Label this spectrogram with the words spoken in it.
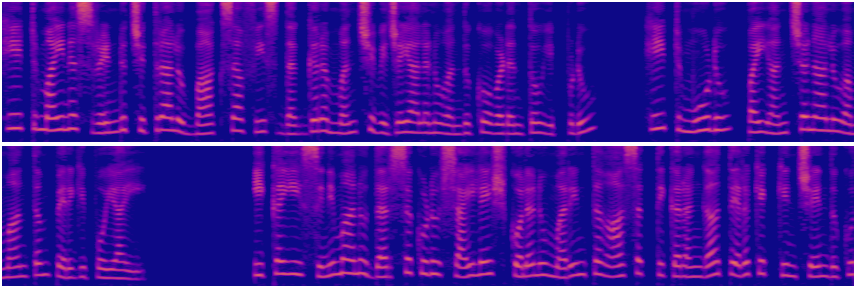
హిట్ మైనస్ రెండు చిత్రాలు బాక్సాఫీస్ దగ్గర మంచి విజయాలను అందుకోవడంతో ఇప్పుడు హిట్ మూడు పై అంచనాలు అమాంతం పెరిగిపోయాయి. ఇక ఈ సినిమాను దర్శకుడు శైలేష్ కొలను మరింత ఆసక్తికరంగా తెరకెక్కించేందుకు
